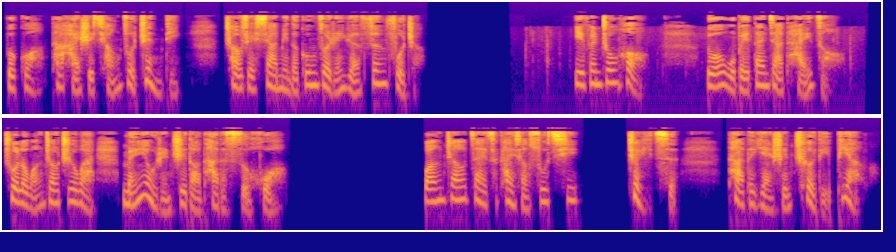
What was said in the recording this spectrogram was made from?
不过他还是强作镇定，朝着下面的工作人员吩咐着。一分钟后。罗武被担架抬走，除了王昭之外，没有人知道他的死活。王昭再次看向苏七，这一次，他的眼神彻底变了。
